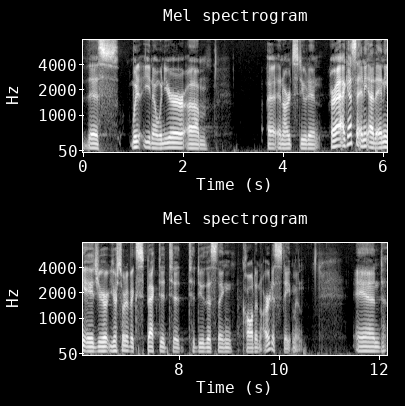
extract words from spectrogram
this. You know, when you're um, a, an art student, or I guess at any at any age, you're you're sort of expected to to do this thing called an artist statement, and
